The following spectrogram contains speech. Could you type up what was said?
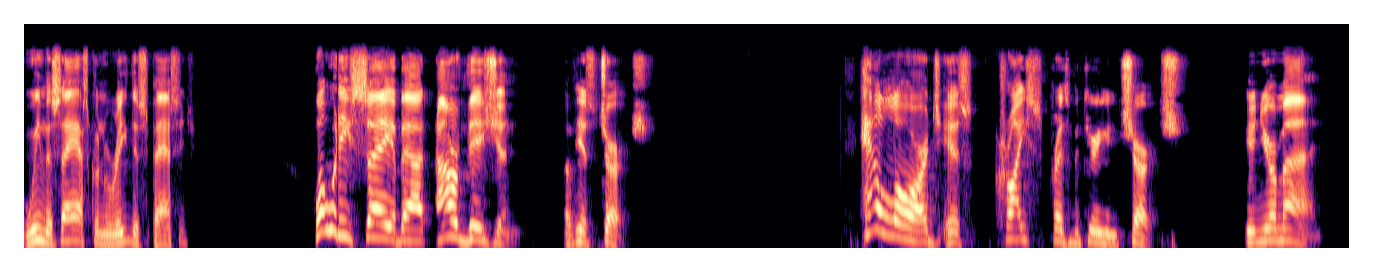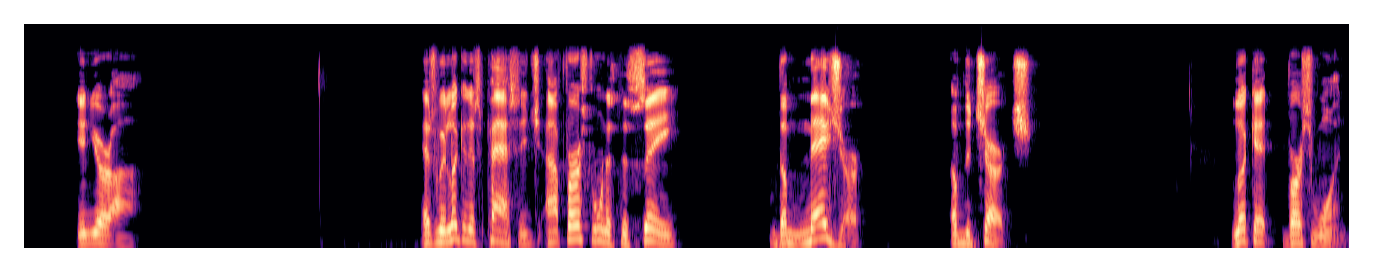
We must ask when we read this passage, what would he say about our vision of his church? How large is Christ's Presbyterian Church in your mind, in your eye? As we look at this passage, I first want us to see the measure of the church. Look at verse 1.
